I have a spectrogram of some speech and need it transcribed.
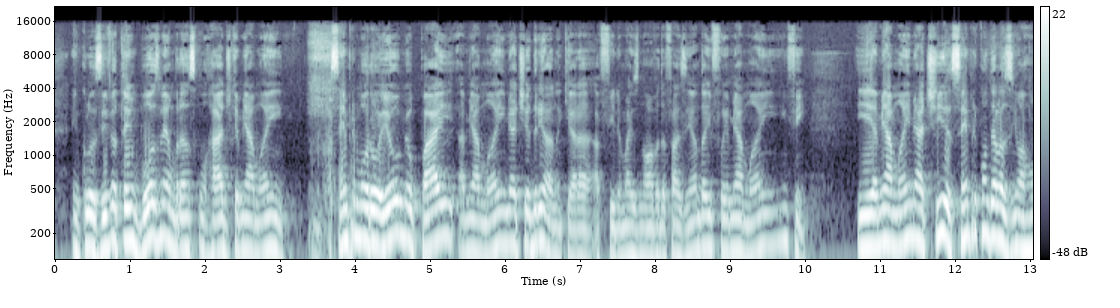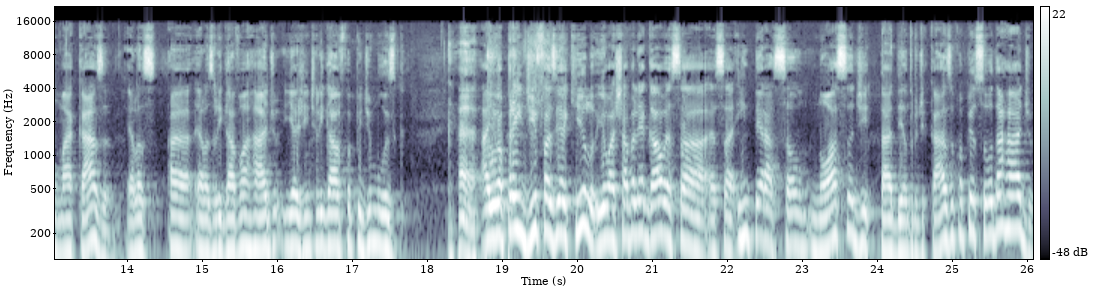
Inclusive, eu tenho boas lembranças com rádio que a minha mãe sempre morou eu, meu pai, a minha mãe e minha tia Adriana, que era a filha mais nova da fazenda, e foi a minha mãe, enfim. E a minha mãe e minha tia, sempre quando elas iam arrumar a casa, elas, a, elas ligavam a rádio e a gente ligava para pedir música. Aí eu aprendi a fazer aquilo e eu achava legal essa, essa interação nossa de estar tá dentro de casa com a pessoa da rádio.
